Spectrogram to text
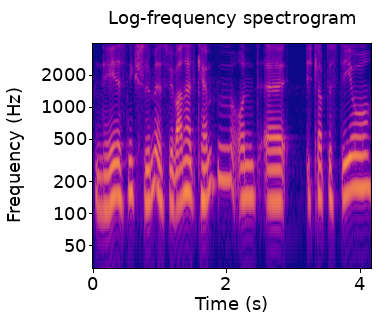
Nee, das ist nichts Schlimmes. Wir waren halt campen und äh, ich glaube, das Deo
